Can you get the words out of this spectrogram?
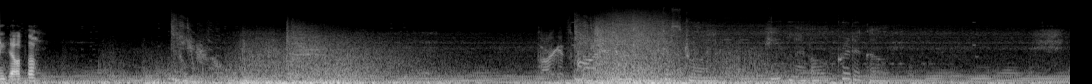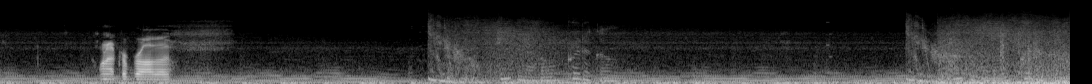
Running Delta. Target spotted. Destroyed. Heat level critical. Going after Bravo. Heat level critical. Heat level critical.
